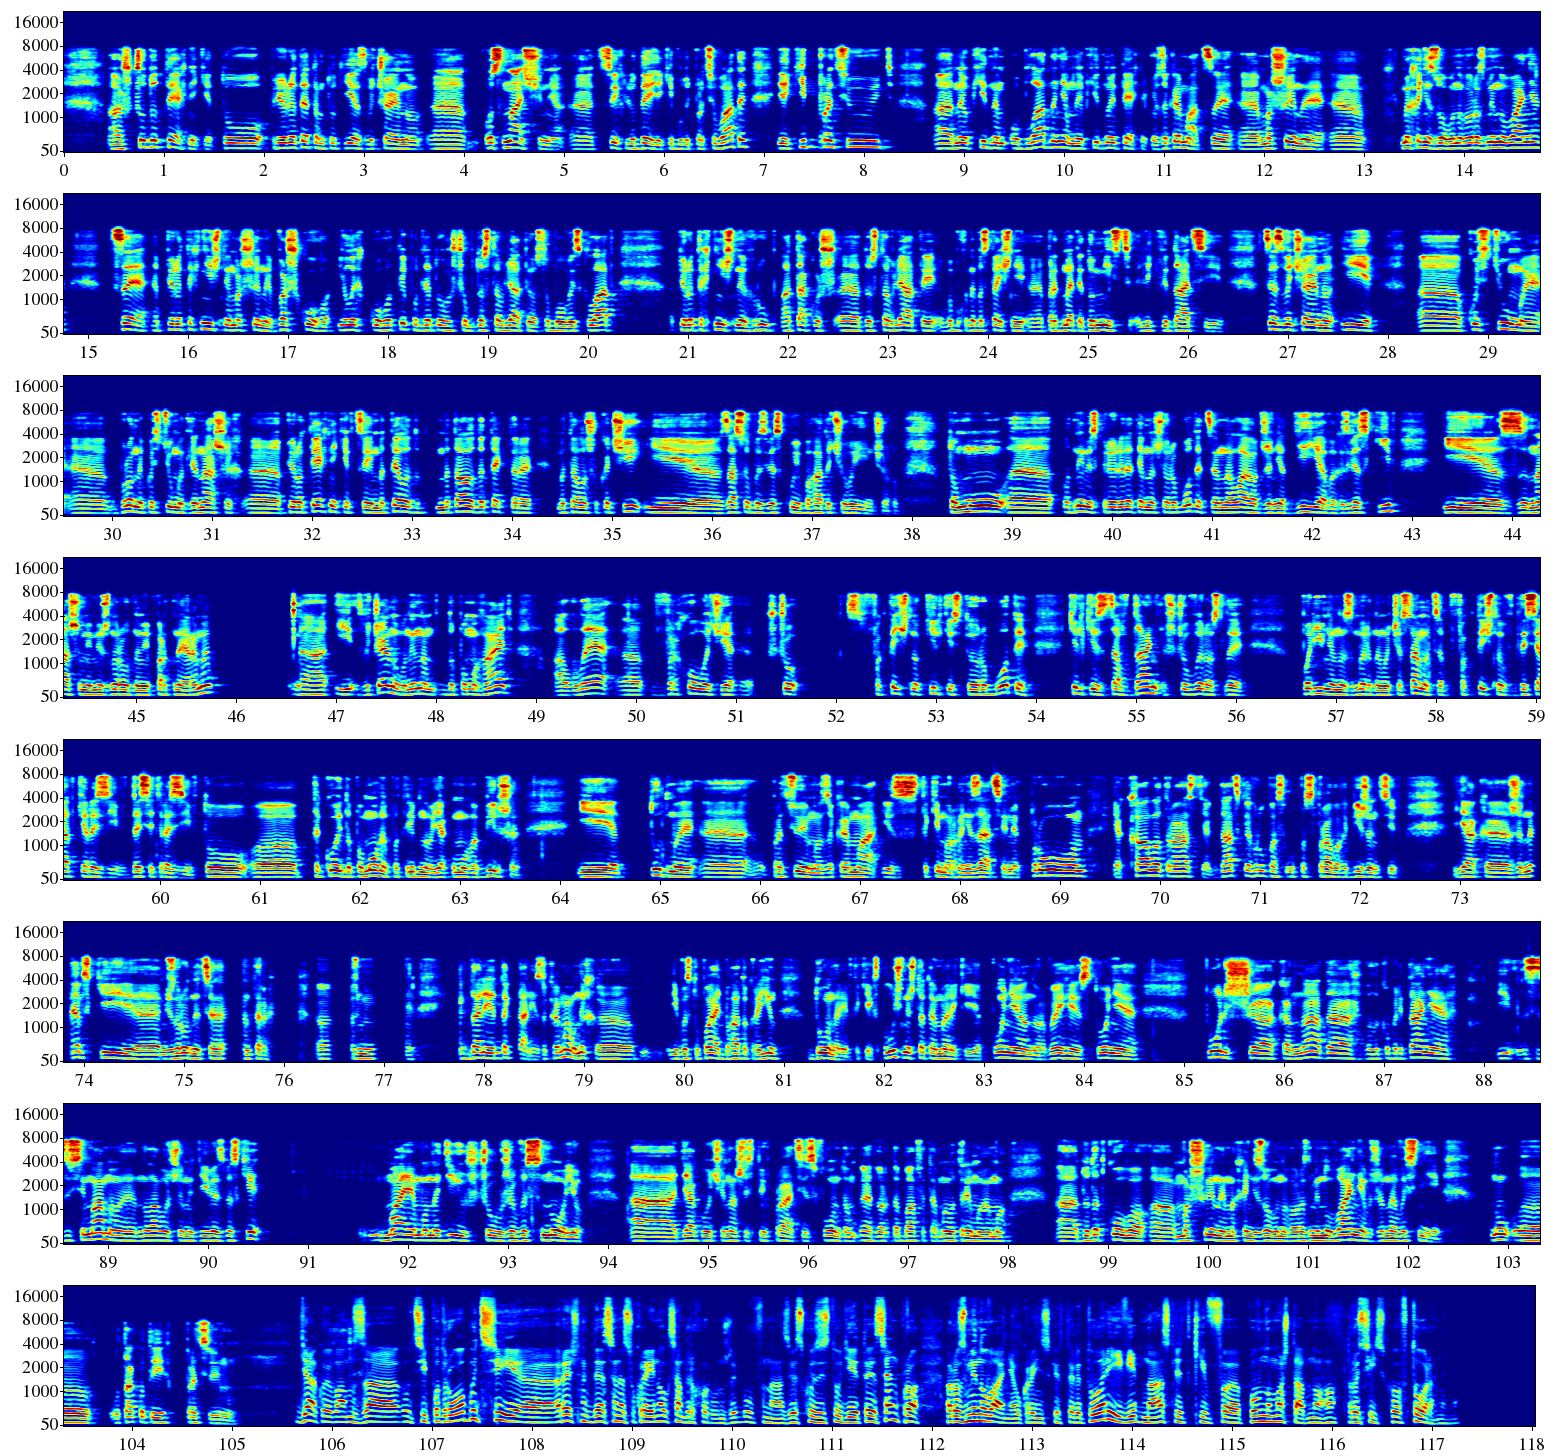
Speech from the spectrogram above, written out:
А щодо техніки, то пріоритетом тут є звичайно е, оснащення е, цих людей, які будуть працювати, які працюють е, необхідним обладнанням, необхідною технікою. Зокрема, це е, машини е, механізованого розмінування. Це піротехнічні машини важкого і легкого типу для того, щоб доставляти особовий склад піротехнічних груп, а також е, доставляти вибухонебезпечні е, предмети до місць ліквідації. Це звичайно і костюми, е, бронекостюми для наших е, піротехніків. Це і металодетектори, металошукачі і е, засоби зв'язку, і багато чого іншого. Тому е, одним із пріоритетів нашої роботи це налагодження дієвих зв'язків і з нашими міжнародними партнерами. Е, І звичайно, вони нам допомагають, але е, враховуючи, е, що фактично кількість тої роботи, кількість завдань, що виросли порівняно з мирними часами, це фактично в десятки разів, в 10 разів. То е, такої допомоги потрібно якомога більше. І тут ми е, працюємо зокрема із такими організаціями, як ПРООН, як Халотраст, як датська група у справах біженців, як е, Женевський е, міжнародний центр е, розмінування. Так далі, і так далі. Зокрема, у них е, і виступають багато країн-донорів, таких Сполучені Штати Америки, Японія, Норвегія, Естонія, Польща, Канада, Великобританія. І з усіма ми налагоджуємо дієві зв'язки. Маємо надію, що вже весною, дякуючи нашій співпраці з фондом Едварда Баффета, ми отримуємо додатково машини механізованого розмінування вже навесні. Ну е, отак, от і працюємо. Дякую вам за ці подробиці. Е, Речник ДСНС України Олександр Хорунжий був на зв'язку зі студією ТСН про розмінування українських територій від наслідків е, повномасштабного російського вторгнення.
